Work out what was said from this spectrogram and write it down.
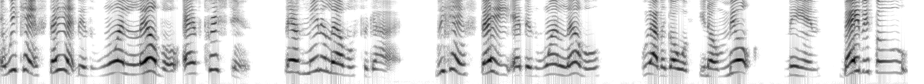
And we can't stay at this one level as Christians. There's many levels to God. We can't stay at this one level. We have to go with, you know, milk, then baby food,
